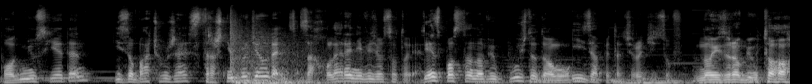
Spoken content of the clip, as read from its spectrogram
podniósł jeden i zobaczył, że strasznie brudzią ręce. Za cholerę nie wiedział, co to jest. Więc postanowił pójść do domu i zapytać rodziców. No i zrobił to,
